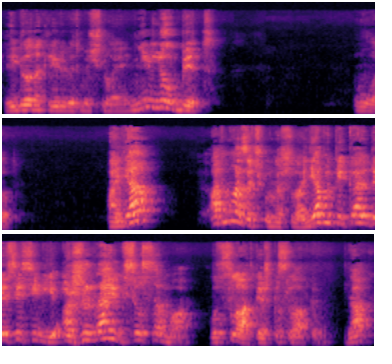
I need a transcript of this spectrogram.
Ребенок не любит мучное. Не любит. Вот. А я отмазочку нашла. Я выпекаю для всей семьи, ожираю все сама. Вот сладкое, аж по-сладкому, да?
